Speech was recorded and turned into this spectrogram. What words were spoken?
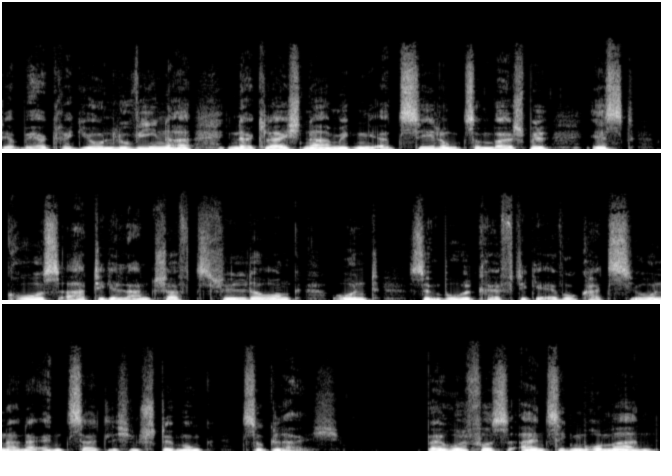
der Bergregion Lovina in der gleichnamigen Erzählung zum Beispiel ist großartige Landschaftsschilderung und symbolkräftige Evokation einer endzeitlichen Stimmung zugleich. Bei Rulfos einzigem Roman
